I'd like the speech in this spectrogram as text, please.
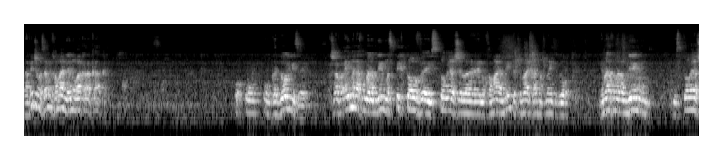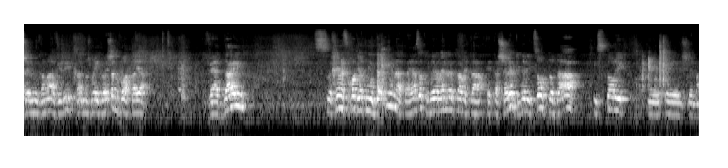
להבין שמסע מלחמה איננו רק על הקרקע. הוא, הוא, הוא גדול מזה. עכשיו, האם אנחנו מלמדים מספיק טוב אה, היסטוריה של אה, לוחמה ימית? התשובה היא חד משמעית לא. אם אנחנו מלמדים היסטוריה של מלחמה אווירית, חד משמעית לא. יש לנו פה הטעיה. ועדיין צריכים לפחות להיות מודעים להטעיה הזאת כדי ללמד אותם את השלם, כדי ליצור תודעה היסטורית אה, שלמה.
